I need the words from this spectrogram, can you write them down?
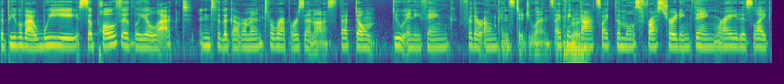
the people that we supposedly elect into the government to represent us, that don't do anything for their own constituents. I think Right. that's like the most frustrating thing, right? Is like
